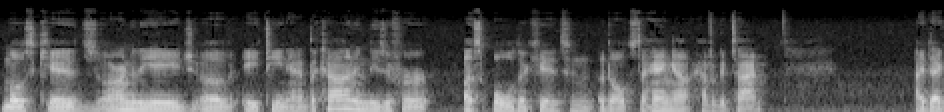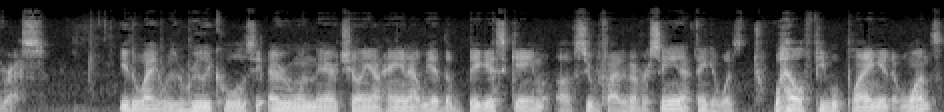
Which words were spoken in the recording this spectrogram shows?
most kids are under the age of 18 at the con, and these are for us older kids and adults to hang out, have a good time. I digress. Either way, it was really cool to see everyone there chilling out, hanging out. We had the biggest game of Super Fight I've ever seen. I think it was 12 people playing it at once.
